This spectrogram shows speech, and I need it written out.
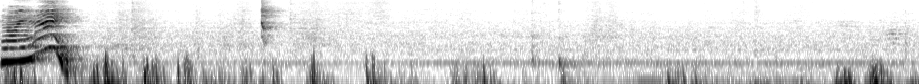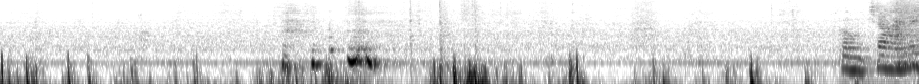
Rồi hay. Cầm lên.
